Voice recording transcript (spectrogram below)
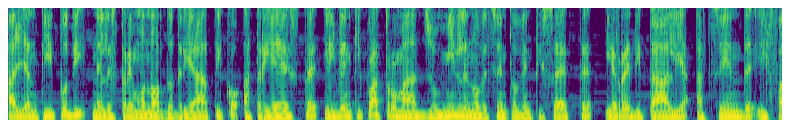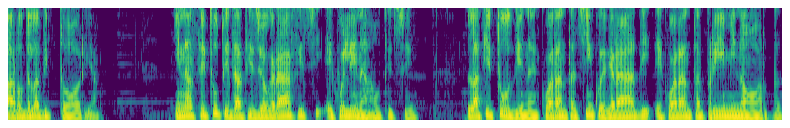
Agli antipodi, nell'estremo nord Adriatico, a Trieste, il 24 maggio 1927, il re d'Italia accende il faro della Vittoria. Innanzitutto i dati geografici e quelli nautici. Latitudine 45 gradi e 40 primi nord,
